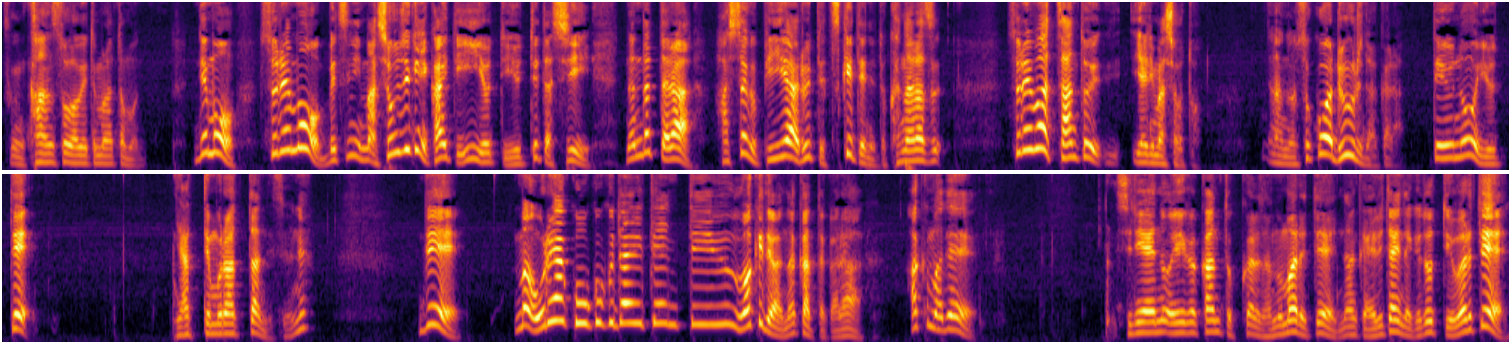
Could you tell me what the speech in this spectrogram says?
その感想を上げてもらったもん。でも、それも別に、まあ正直に書いていいよって言ってたし、なんだったら、ハッシュタグ PR ってつけてねと必ず。それはちゃんとやりましょうと。あの、そこはルールだからっていうのを言って、やってもらったんですよね。で、まあ俺は広告代理店っていうわけではなかったから、あくまで、知り合いの映画監督から頼まれて、なんかやりたいんだけどって言われて、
